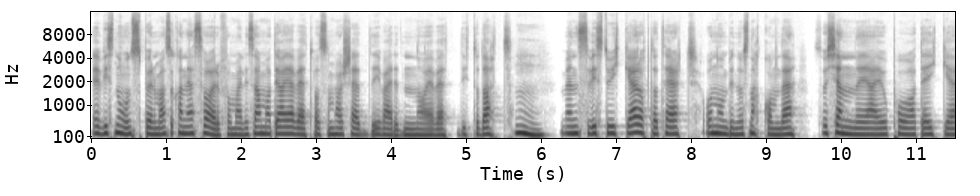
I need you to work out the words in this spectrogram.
Eh, Hvis noen spør meg, så kan jeg svare for meg liksom, at ja, jeg vet hva som har skjedd i verden, og jeg vet ditt og datt. Mm. Mens hvis du ikke er oppdatert, og noen begynner å snakke om det, så kjenner jeg jo på at jeg ikke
